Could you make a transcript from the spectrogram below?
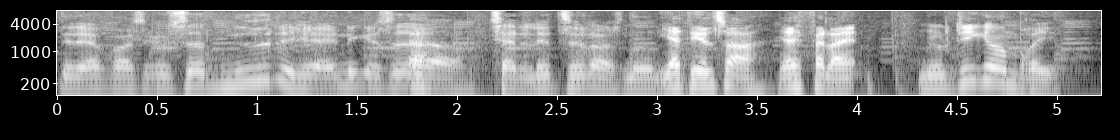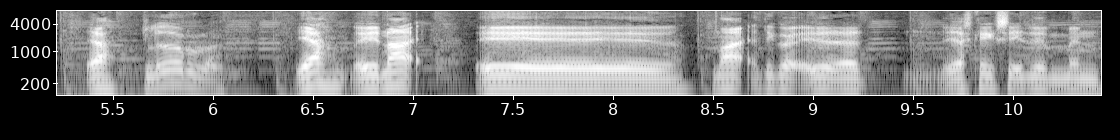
det er derfor. Så kan du sidde og nyde det herinde, ikke? Og sidde og tage det lidt til dig og sådan noget. Jeg deltager, jeg falder ind. Melodi Grand Prix. Ja. Glæder du dig? Ja, øh, nej. Øh, nej, det gør, øh, jeg skal ikke se det, men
